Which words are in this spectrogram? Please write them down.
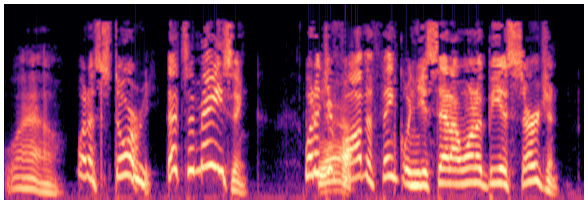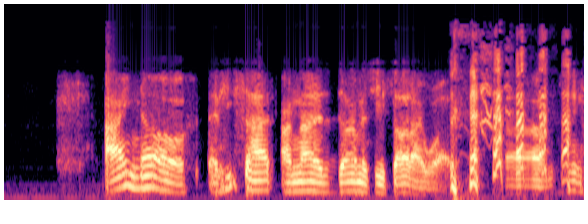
Wow, what a story! That's amazing. What did yeah. your father think when you said, I want to be a surgeon? I know that he thought I'm not as dumb as he thought I was. um, he,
